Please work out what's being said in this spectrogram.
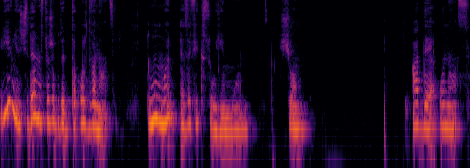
рівні, значить, де у нас теж буде також 12. Тому ми зафіксуємо, що АД у нас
